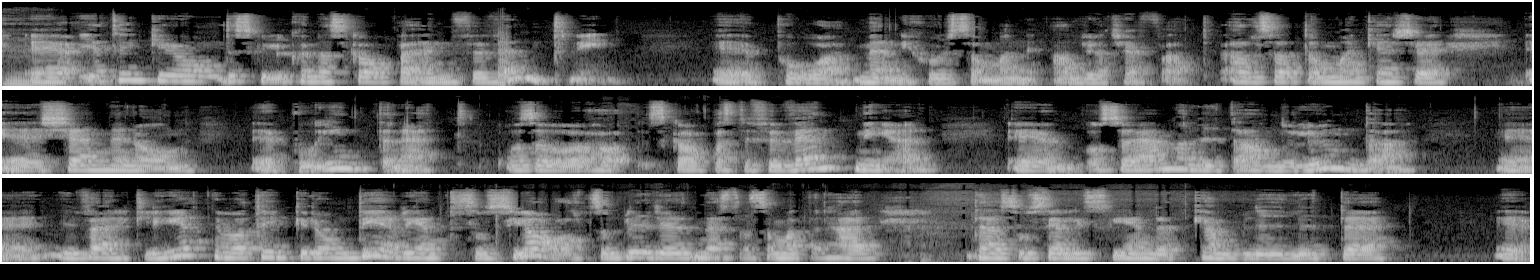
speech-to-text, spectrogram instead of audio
Mm. Eh, jag tänker om det skulle kunna skapa en förväntning eh, på människor som man aldrig har träffat. Alltså att om man kanske eh, känner någon eh, på internet och så skapas det förväntningar och så är man lite annorlunda Eh, i verkligheten. Vad tänker du om det rent socialt? Så blir det nästan som att den här, det här socialiserandet kan bli lite eh,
